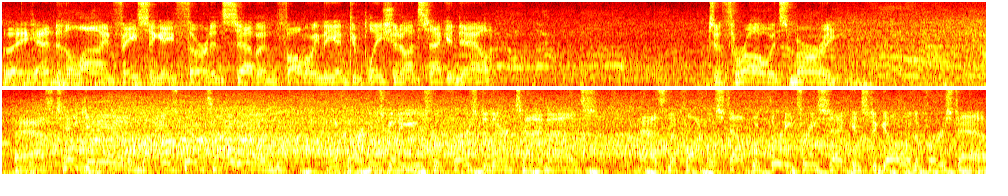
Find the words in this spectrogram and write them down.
They head to the line facing a third and seven following the incompletion on second down. To throw, it's Murray. Pass taken in by his big tight end. The Cardinals going to use the first of their timeouts as the clock will stop with 33 seconds to go in the first half.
